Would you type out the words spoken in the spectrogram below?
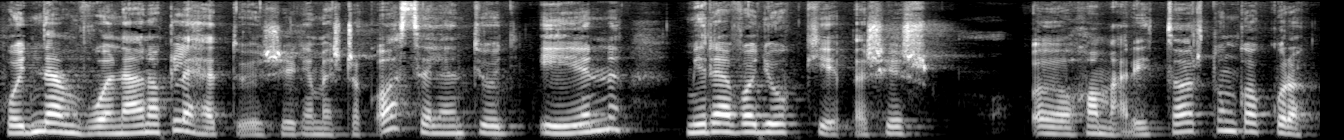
hogy nem volnának lehetőségem, ez csak azt jelenti, hogy én mire vagyok képes, és ö, ha már itt tartunk, akkor a,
